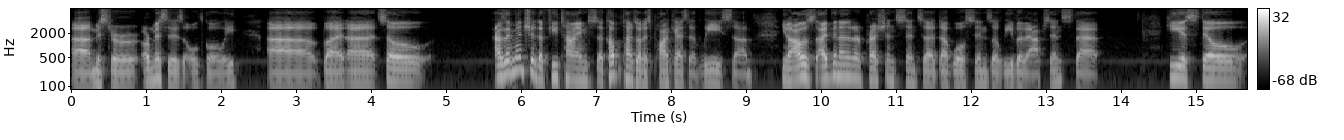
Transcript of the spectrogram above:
uh, Mr. or Mrs. Old Goalie. Uh, but uh, so as I mentioned a few times, a couple times on this podcast at least, um, you know, I was I've been under the impression since uh, Doug Wilson's leave of absence that he is still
